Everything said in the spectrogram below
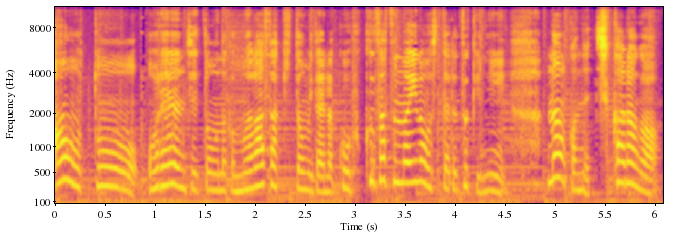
青とオレンジとなんか紫とみたいなこう複雑な色をしてる時に、なんかね、力が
